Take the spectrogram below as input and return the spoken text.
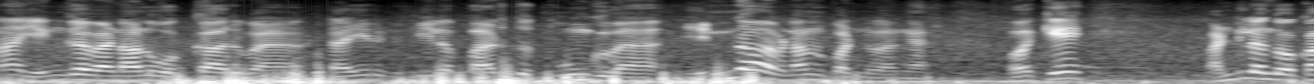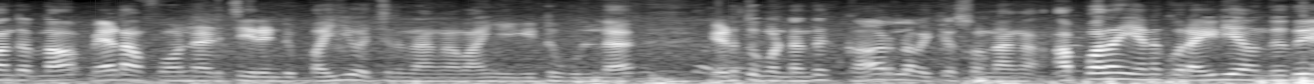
நான் எங்கே வேணாலும் உட்காருவேன் டயருக்கு கீழே படுத்து தூங்குவேன். என்ன வேணாலும் பண்ணுவேங்க. ஓகே வண்டியில் வந்து உட்காந்துருந்தோம் மேடம் ஃபோன் அடித்து ரெண்டு பை வச்சுருந்தாங்க வாங்கிக்கிட்டு உள்ளே எடுத்து கொண்டு வந்து காரில் வைக்க சொன்னாங்க. அப்போ தான் எனக்கு ஒரு ஐடியா வந்தது.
